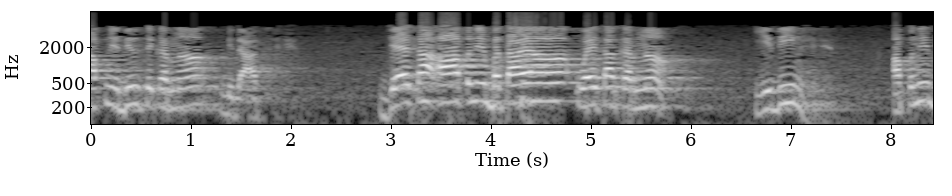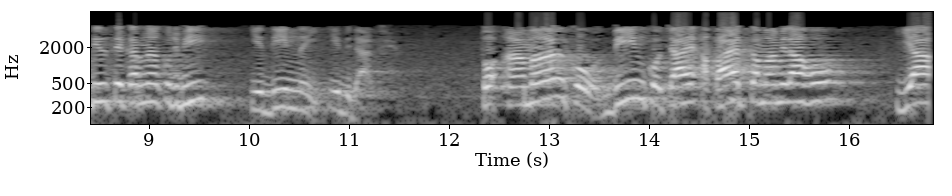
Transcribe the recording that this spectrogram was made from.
اپنے دل سے کرنا بدعت ہے۔ جیسا آپ نے بتایا، ویسا کرنا۔ یہ دین ہے۔ اپنے دل سے کرنا کچھ بھی یہ دین نہیں، یہ بدعت ہے۔ تو اعمال کو، دین کو چاہے عقائد کا معاملہ ہو یا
